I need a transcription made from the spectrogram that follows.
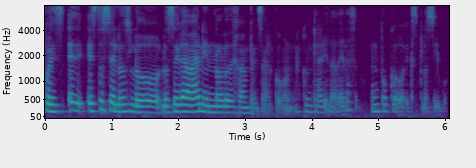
pues eh, estos celos lo, lo cegaban y no lo dejaban pensar con, con claridad, era un poco explosivo.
